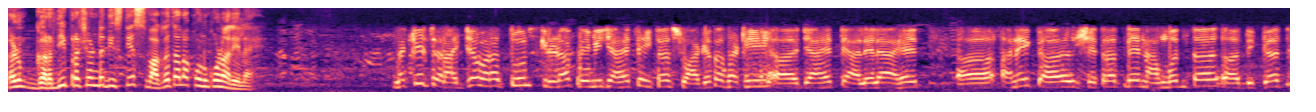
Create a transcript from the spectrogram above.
कारण गर्दी प्रचंड दिसते स्वागताला कोण कोण आलेलं आहे? नक्कीच राज्यभरातून क्रीडाप्रेमी जे आहेत ते इथं स्वागतासाठी जे आहेत ते आलेले आहेत. अनेक क्षेत्रातले नामवंत दिग्गज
